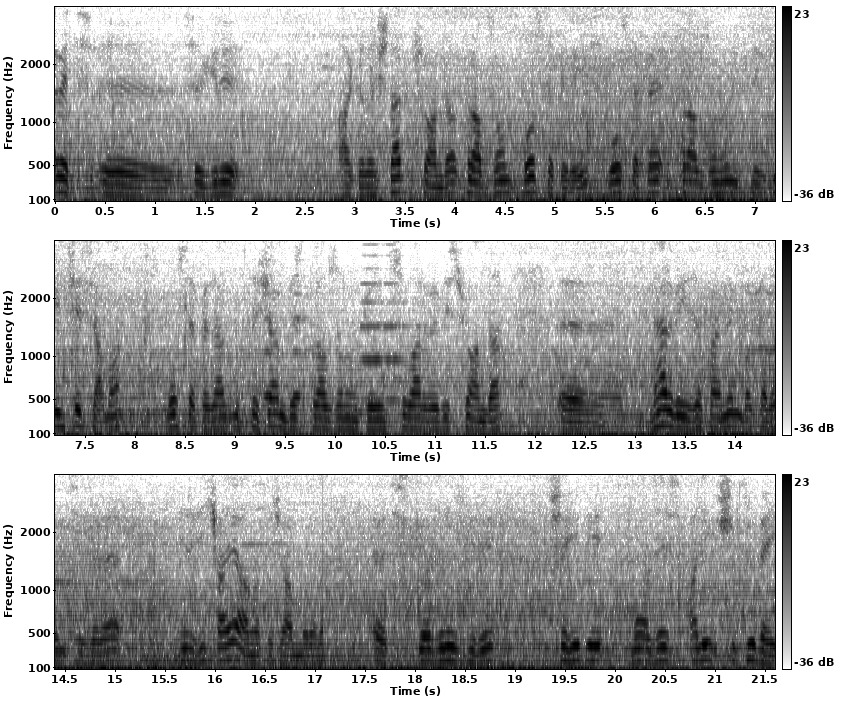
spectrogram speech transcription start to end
Evet e, sevgili arkadaşlar şu anda Trabzon Boztepe'deyiz. Boztepe Trabzon'un bir ilçesi ama Boztepe'den muhteşem bir Trabzon'un görüntüsü var ve biz şu anda e, neredeyiz efendim bakalım sizlere bir hikaye anlatacağım burada. Evet gördüğünüz gibi şehidi Muazzez Ali Şükrü Bey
